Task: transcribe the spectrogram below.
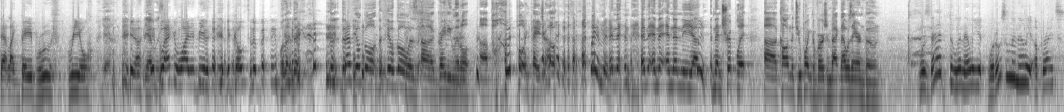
that like Babe Ruth reel. Yeah. you know, Yeah, in was- black and white, it'd be the, the ghost of the. Well, the, the, the, the field goal. The field goal was uh, Grady Little uh, pulling Pedro, Wait a minute. and then and and then, and then the uh, and then Triplett uh, calling the two point conversion back. That was Aaron Boone. Was that the Lin Elliott? Were those the Lin Elliott uprights?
